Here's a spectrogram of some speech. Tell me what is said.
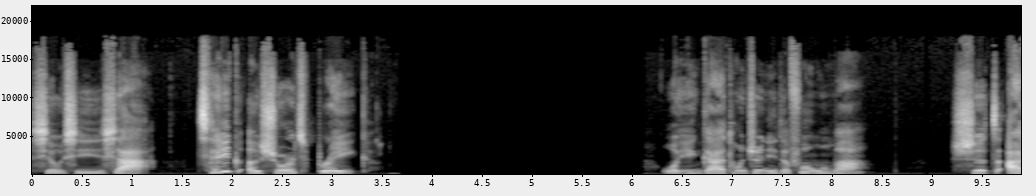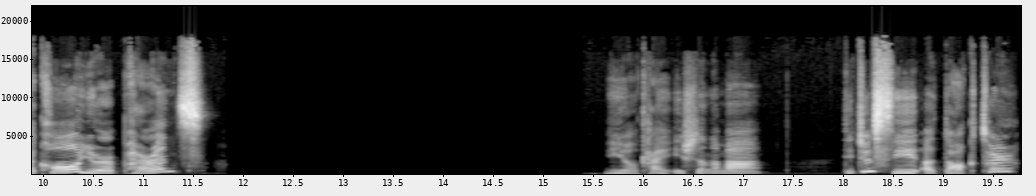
休息一下，Take a short break。我应该通知你的父母吗？Should I call your parents？ 你有看医生了吗？Did you see a doctor？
